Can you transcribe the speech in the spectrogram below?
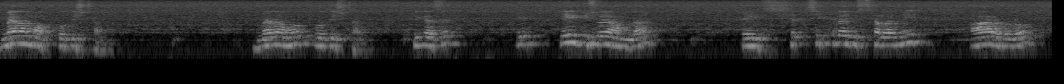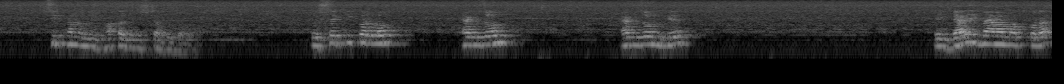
মেরামত প্রতিষ্ঠান। মেরামত প্রতিষ্ঠান, ঠিক আছে? এই বিষয়ে আমরা এই শি- শিক্ষানবিশ সালামি আর হলো শিক্ষানবিশ ভাতা জিনিসটা বুঝাবো। তো সে কি করল? একজন, একজনকে এই গাড়ি মেরামত করা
